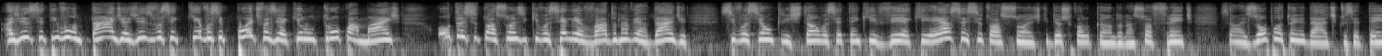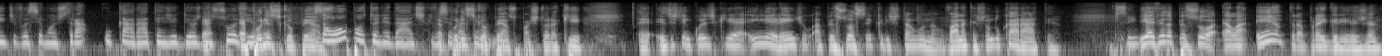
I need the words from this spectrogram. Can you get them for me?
às vezes você tem vontade, às vezes você quer, você pode fazer aquilo, um troco a mais. Outras situações em que você é levado, na verdade, se você é um cristão, você tem que ver que essas situações que Deus está colocando na sua frente são as oportunidades que você tem de você mostrar o caráter de Deus na sua é vida. por isso que eu penso. São oportunidades que É você por tá isso que eu tendo. penso, pastor, aqui, é, existem coisas que é inerente a pessoa ser cristã ou não. Vai na questão do caráter. Sim. E às vezes a pessoa, ela entra para a igreja,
